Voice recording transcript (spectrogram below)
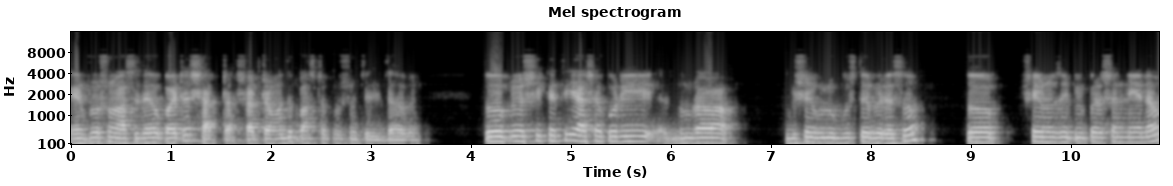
এর প্রশ্ন আছে দেখো কয়টা? ষাটটা, ষাটটার মধ্যে পাঁচটা প্রশ্ন উত্তর দিতে হবে। তো প্রিয় শিক্ষার্থী, আশা করি তোমরা বিষয়গুলো বুঝতে পেরেছ। তো সেই অনুযায়ী প্রিপারেশন নিয়ে নাও।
